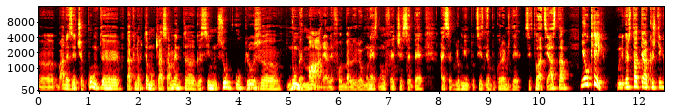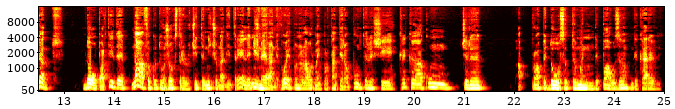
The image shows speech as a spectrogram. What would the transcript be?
Uh, are 10 puncte. Dacă ne uităm în clasament, uh, găsim sub Ucluj uh, nume mari ale fotbalului românesc, nu? FCSB. Hai să glumim puțin, să ne bucurăm și de situația asta. E ok. Universitatea a câștigat două partide, n-a făcut un joc strălucit în niciuna dintre ele, nici nu era nevoie, până la urmă importante erau punctele și cred că acum cele aproape două săptămâni de pauză de care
